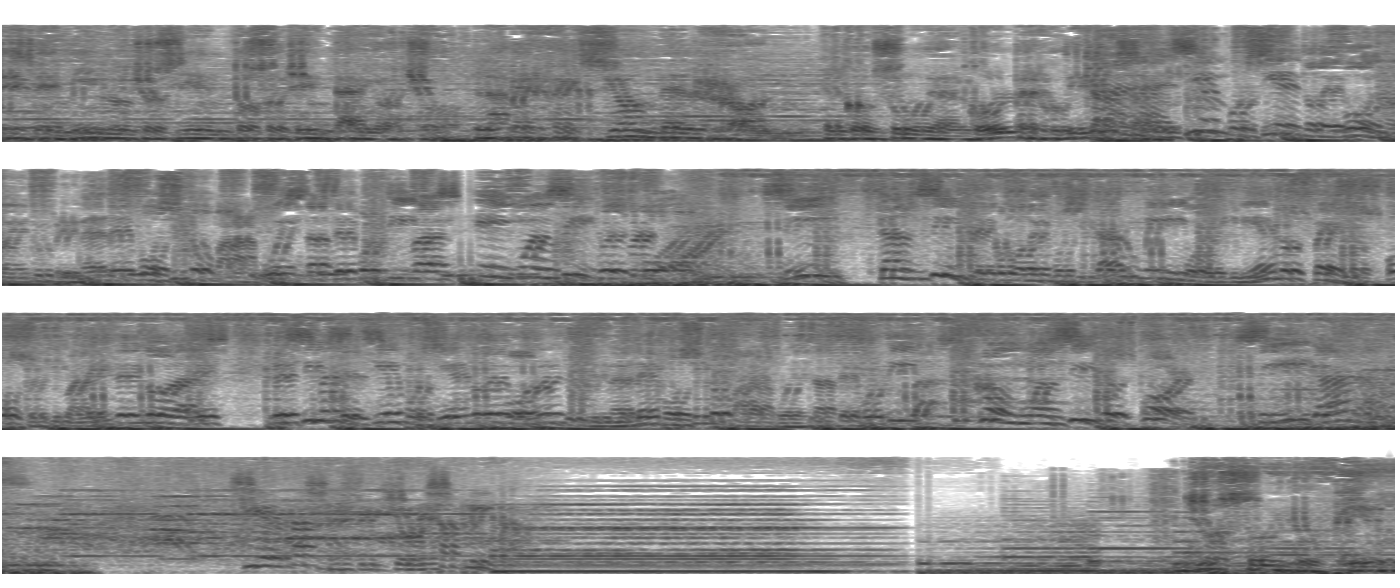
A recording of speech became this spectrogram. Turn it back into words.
desde 1888, la perfección del ron. El consumo de alcohol perjudica la Gana el salud. 100% de bono en tu primer depósito para apuestas deportivas en Juancito Sport. Sí, tan simple como depositar un mínimo de 500 pesos o su equivalente en dólares, recibes el 100% de bono en tu primer depósito para apuestas deportivas. Con Juancito Sport, sí ganas. Ciertas restricciones aplican. Yo soy tu fiel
